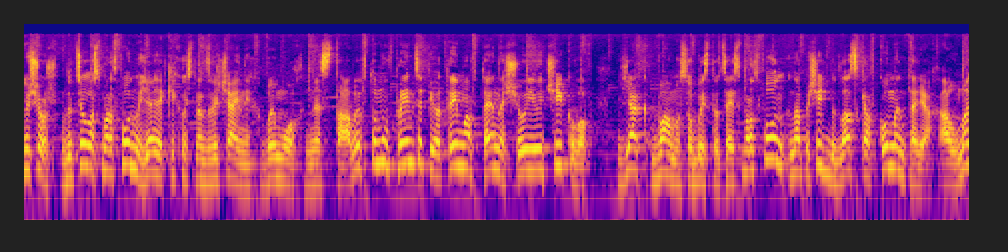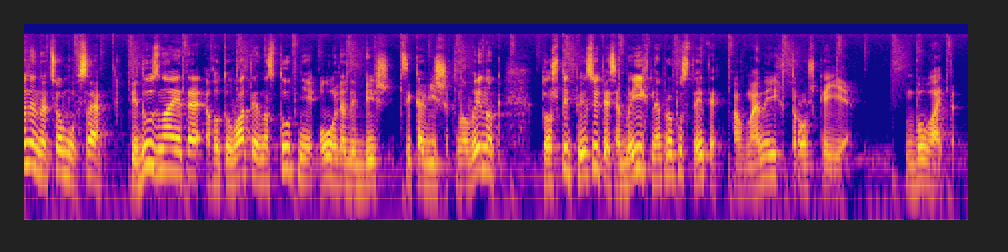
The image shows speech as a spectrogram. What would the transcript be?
Ну що ж, до цього смартфону я якихось надзвичайних вимог не ставив, тому в принципі отримав те, на що і очікував. Як вам особисто цей смартфон, напишіть, будь ласка, в коментарях. А у мене на цьому все. Піду, знаєте, готувати наступні огляди більш цікавіших новинок. Тож підписуйтесь, аби їх не пропустити. А в мене їх трошки є. Бувайте!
